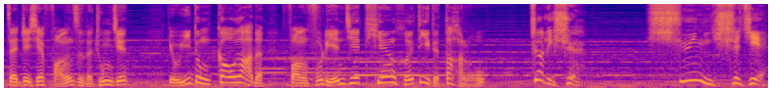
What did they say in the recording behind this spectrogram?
在这些房子的中间，有一栋高大的、仿佛连接天和地的大楼。这里是虚拟世界。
